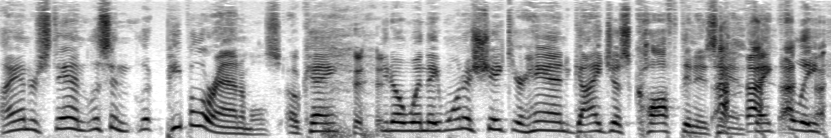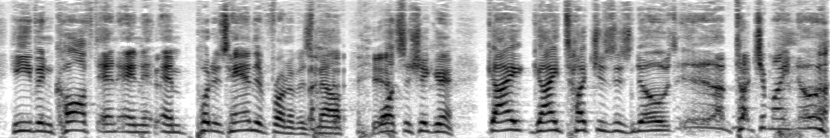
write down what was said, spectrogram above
I understand. Listen, look, people are animals, okay? you know, when they want to shake your hand, guy just coughed in his hand. Thankfully, he even coughed and, and, and put his hand in front of his mouth. Wants to shake your hand. Guy guy touches his nose. "Eh, I'm touching my nose,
